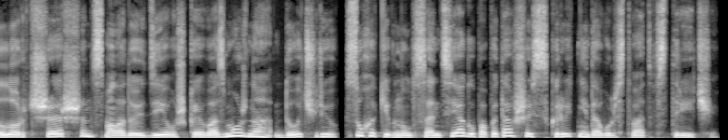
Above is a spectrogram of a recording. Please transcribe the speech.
Лорд Шершин с молодой девушкой, возможно, дочерью, сухо кивнул Сантьяго, попытавшись скрыть недовольство от встречи.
